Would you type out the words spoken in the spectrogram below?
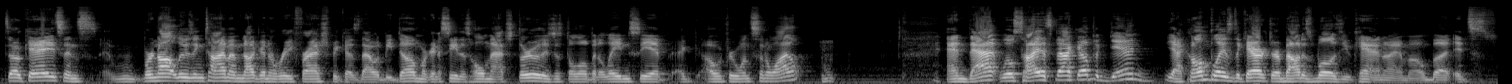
It's okay, since we're not losing time, I'm not going to refresh because that would be dumb. We're going to see this whole match through. There's just a little bit of latency every once in a while. And that will tie us back up again. Yeah, Calm plays the character about as well as you can, IMO, but it's...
